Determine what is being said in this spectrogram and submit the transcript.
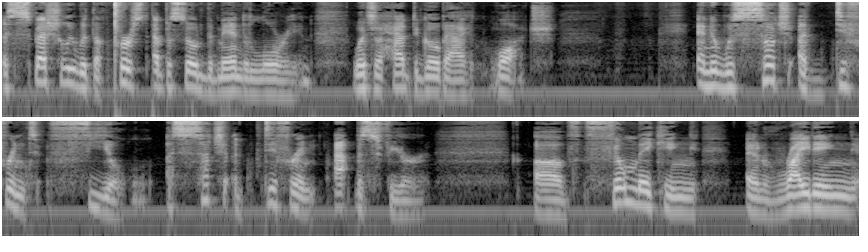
especially with the first episode of The Mandalorian, which I had to go back and watch. And it was such a different feel, a, such a different atmosphere of filmmaking and writing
